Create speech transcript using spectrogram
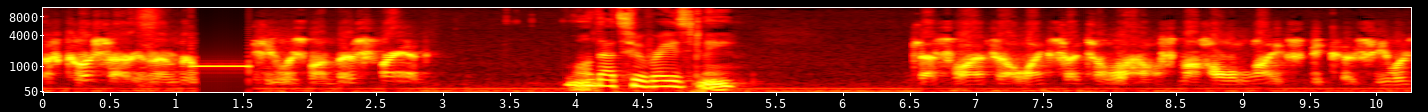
Of course I remember. He was my best friend. Well, that's who raised me. That's why I felt like such a louse my whole life because he was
